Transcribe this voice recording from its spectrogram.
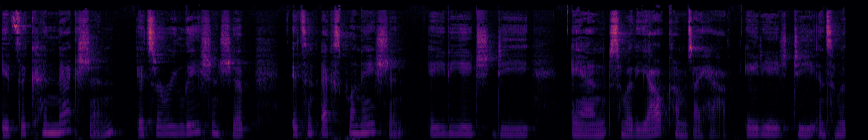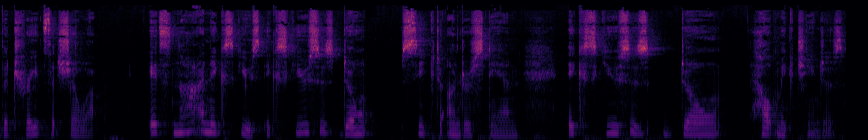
It's a connection, it's a relationship, it's an explanation. ADHD and some of the outcomes I have, ADHD and some of the traits that show up. It's not an excuse. Excuses don't seek to understand, excuses don't help make changes.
